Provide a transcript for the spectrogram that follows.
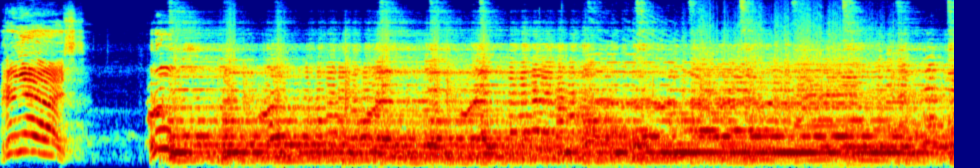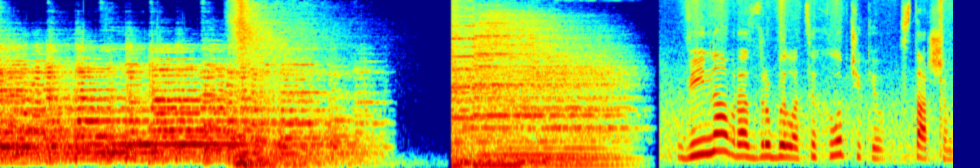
Равняйсь! Війна враз зробила цих хлопчиків старшими.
